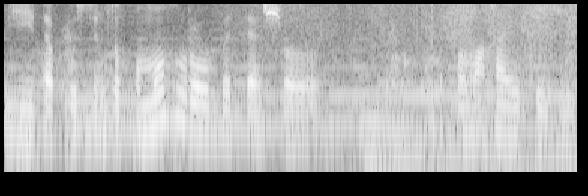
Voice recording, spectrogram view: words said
їй, допустим, допомогу робите, що допомагаєте їй.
